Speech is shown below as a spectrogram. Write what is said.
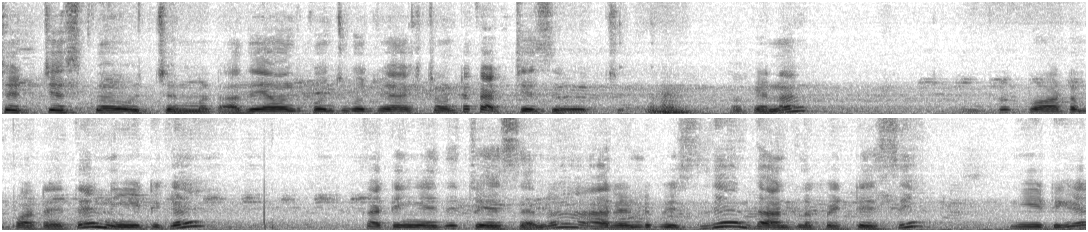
సెట్ చేసుకోవచ్చు అనమాట అదేమంటే కొంచెం కొంచెం ఎక్స్ట్రా ఉంటే కట్ చేసేయచ్చు. ఓకేనా? ఇప్పుడు బాటమ్ పార్ట్ అయితే నీట్గా కటింగ్ అయితే చేశాను. ఆ రెండు పీసులు దాంట్లో పెట్టేసి నీట్గా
